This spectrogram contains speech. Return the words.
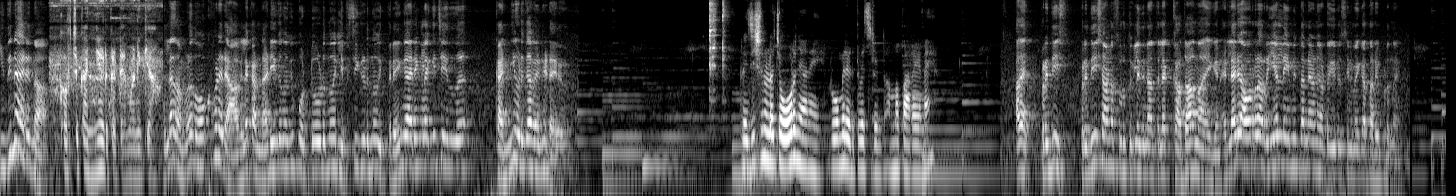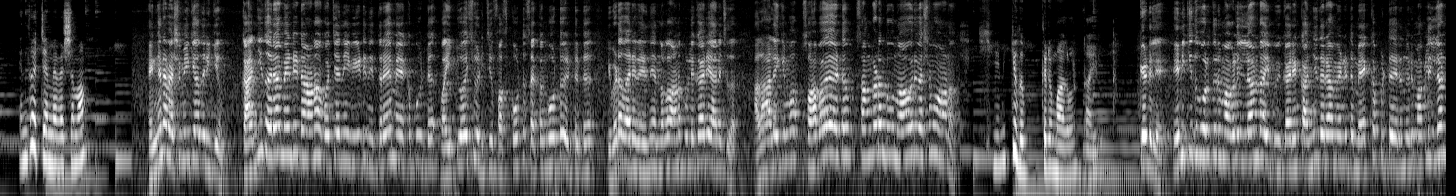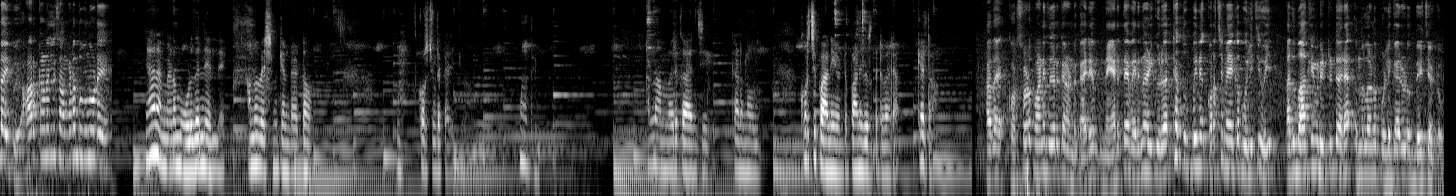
ഇതിനായിരുന്നാ? കുറച്ച് കഞ്ഞി എടുക്കട്ടെ മാണിക്ക അല്ല നമ്മൾ നോക്കുമ്പോഴേ രാവിലെ കണ്ണാടിയൊക്കെ നോക്കി പൊട്ട് വിടുന്നു ലിപ്സ്റ്റിക് ഇടുന്നു ഇത്രയും കാര്യങ്ങളൊക്കെ ചെയ്തത് കഞ്ഞി കൊടുക്കാൻ വേണ്ടിയിട്ടായിരുന്നു. രജിഷനുള്ള ചോറ് ഞാനേ റൂമിൽ എടുത്തു വെച്ചിട്ടുണ്ട്. അമ്മ പറയണേ. അതെ പ്രതീഷ് പ്രതീഷാണ് സുഹൃത്തുക്കൾ ഇതിനകത്തിലെ കഥാനായകൻ. എല്ലാരും അവരുടെ റിയൽ നെയിമിൽ തന്നെയാണ് കേട്ടോ ഈ ഒരു സിനിമയ്ക്കകത്ത് അറിയപ്പെടുന്നത്. എന്തു പറ്റിയമ്മ വിഷമം? എങ്ങനെ വിഷമിക്കാതിരിക്കും? കഞ്ഞി തരാൻ വേണ്ടിയിട്ടാണോ കൊച്ചെ നീ വീട്ടിൽ നിന്ന് ഇത്രയും മേക്കപ്പ് ഇട്ട് വൈറ്റ് വാഷ് അടിച്ച് ഫസ്റ്റ് കോട്ട് സെക്കൻഡ് കോട്ടും ഇട്ടിട്ട് ഇവിടെ വരെ വരുന്നത് എന്നുള്ളതാണ് പുള്ളിക്കാരി ആലോചിച്ചത്. അത് ആലോചിക്കുമ്പോൾ സ്വാഭാവികമായിട്ടും സങ്കടം തോന്നും. ആ ഒരു വിഷമമാണ്. എനിക്കിതും ഇത്തിരി മകളുണ്ടായില്ല. കേട്ടില്ലേ? എനിക്ക് ഇതുപോലത്തെ ഒരു മകൾ ഇല്ലാണ്ടായി പോയി കാര്യം കഞ്ഞി തരാൻ വേണ്ടിട്ട് മേക്കപ്പ് ഇട്ട് തരുന്ന ഒരു മകൾ ഇല്ലാണ്ടായി പോയി ആർക്കാണെങ്കിലും സങ്കടം തോന്നൂടെ? ഞാൻ അമ്മയുടെ മോൾ തന്നെയല്ലേ? അമ്മ വിഷമിക്കണ്ട കേട്ടോ. കുറച്ചുകൂടെ കഴിക്കും. മതി. അന്ന് അമ്മ ഒരു കാര്യം ചെയ്യും. കിടന്നോളൂ. കുറച്ച് പണിയുണ്ട്. പണി തീർത്തിട്ട് വരാം. കേട്ടോ? അതെ കുറച്ചുകൂടെ പണി തീർക്കാനുണ്ട്. കാര്യം നേരത്തെ വരുന്ന വഴിക്ക് ഒരു ഒറ്റ തുപ്പിന് കുറച്ച് മേക്കപ്പ് ഒലിച്ചു പോയി അത് ബാക്കിയും കൂടി ഇട്ടിട്ട് വരാം എന്നുള്ളതാണ് പുള്ളിക്കാരോട് ഉദ്ദേശിച്ചേട്ടോ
